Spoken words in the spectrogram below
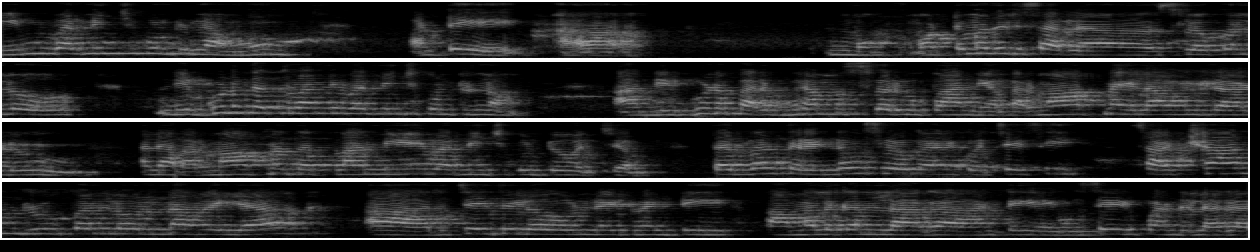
ఏం వర్ణించుకుంటున్నాము? అంటే ఆ మొట్టమొదటి శ్లోకంలో నిర్గుణ తత్వాన్ని వర్ణించుకుంటున్నాం. ఆ నిర్గుణ పరబ్రహ్మ స్వరూపాన్ని ఆ పరమాత్మ ఎలా ఉంటాడు అనే పరమాత్మ తత్వాన్నే వర్ణించుకుంటూ వచ్చాం. తర్వాత రెండవ శ్లోకానికి వచ్చేసి సాక్షాత్ రూపంలో ఉన్నవయ్యా. ఆ అరచేతిలో ఉండేటువంటి అమలకం లాగా అంటే ఉసేగి పండు లాగా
